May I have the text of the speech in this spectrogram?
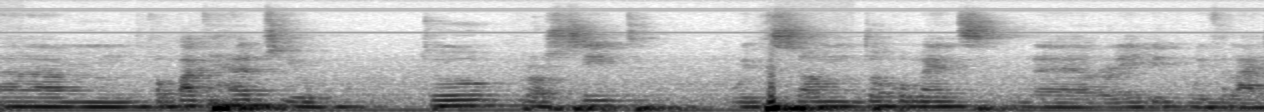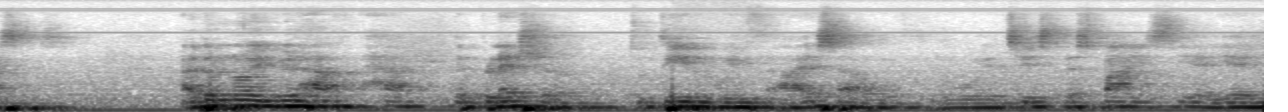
um, COPAC helps you to proceed with some documents related with license. I don't know if you have had the pleasure to deal with AESA, which is the Spanish CAA,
